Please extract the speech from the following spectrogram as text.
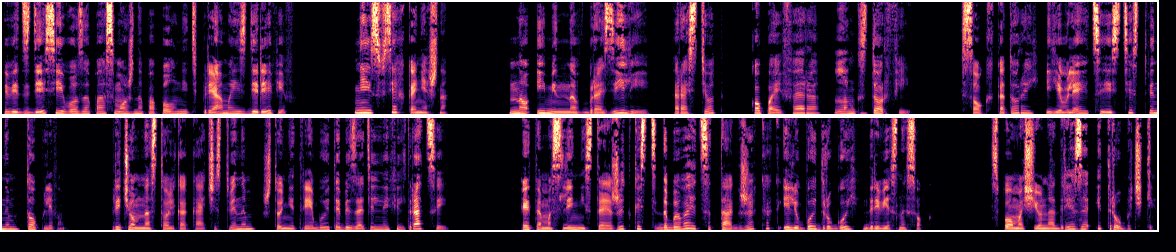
Ведь здесь его запас можно пополнить прямо из деревьев. Не из всех, конечно. Но именно в Бразилии растет Копайфера лангсдорфии, сок которой является естественным топливом, причем настолько качественным, что не требует обязательной фильтрации. Эта маслянистая жидкость добывается так же, как и любой другой древесный сок, с помощью надреза и трубочки.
